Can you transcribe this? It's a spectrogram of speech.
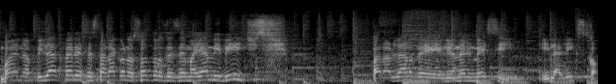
Bueno, Pilar Pérez estará con nosotros desde Miami Beach para hablar de Lionel Messi y la Leagues Cup.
